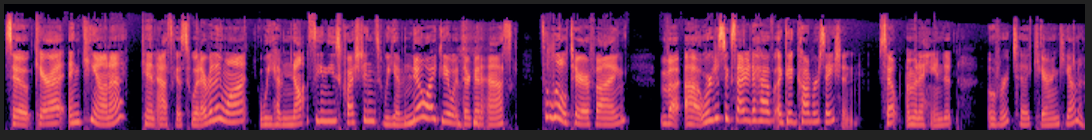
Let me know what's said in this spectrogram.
So Kara and Kiana can ask us whatever they want. We have not seen these questions. We have no idea what they're going to ask. It's a little terrifying, but uh, we're just excited to have a good conversation. So I'm going to hand it over to Kara and Kiana.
